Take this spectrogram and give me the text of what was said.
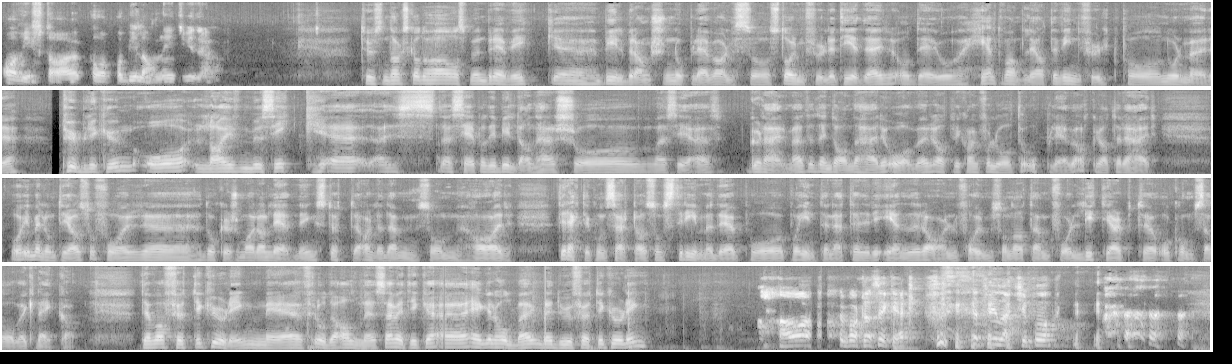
avgifta på, på bilene inntil videre. Tusen takk skal du ha, Åsmund Brevik. Eh, bilbransjen opplever altså stormfulle tider, og det er jo helt vanlig at det er vindfullt på Nordmøre. Publikum og live musikk. Eh, når jeg ser på de bildene her, så må jeg si jeg gleder meg til den dagen det her er over, at vi kan få lov til å oppleve akkurat det her. Og I mellomtida så får eh, dere som har anledning, støtte alle dem som har direktekonserter, som streamer det på, på, internett eller i en eller annen form, sånn at de får litt hjelp til å komme seg over kneika. Det var 'Født i kuling' med Frode Alnes. Jeg vet ikke, eh, Egil Holberg, ble du født i kuling? Ja, det ble det sikkert. Det tviler jeg ikke på.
